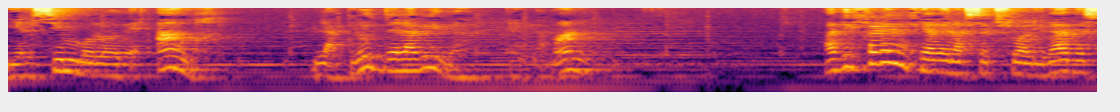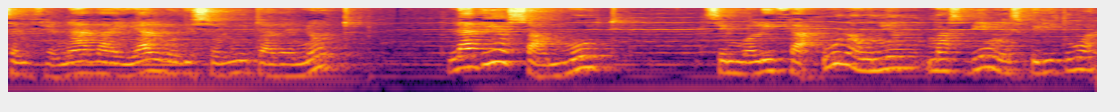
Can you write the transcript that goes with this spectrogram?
y el símbolo de Ang, la cruz de la vida, en la mano. A diferencia de la sexualidad desenfrenada y algo disoluta de Nut, la diosa Mut simboliza una unión más bien espiritual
